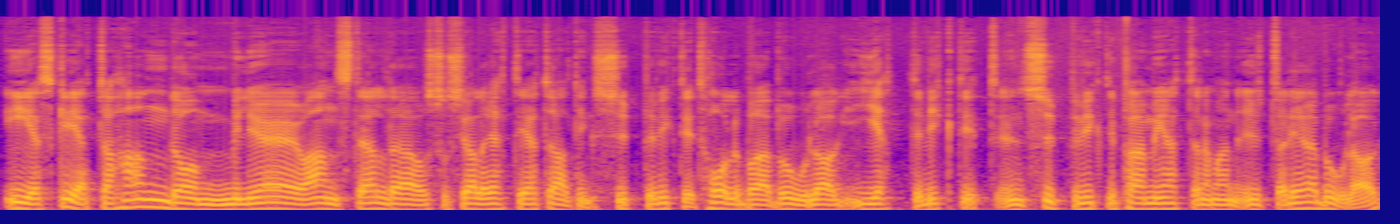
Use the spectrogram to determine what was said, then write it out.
ESG, ta hand om miljö och anställda och sociala rättigheter och allting. Superviktigt. Hållbara bolag, jätteviktigt. En superviktig parameter när man utvärderar bolag.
